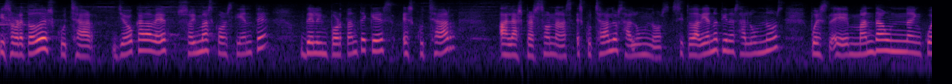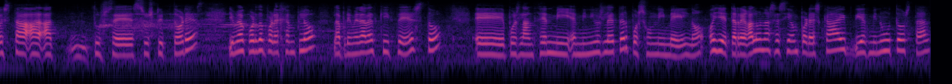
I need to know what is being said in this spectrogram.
y sobre todo escuchar. Yo cada vez soy más consciente de lo importante que es escuchar a las personas, escuchar a los alumnos. Si todavía no tienes alumnos, pues eh, manda una encuesta a, tus eh, suscriptores. Yo me acuerdo, por ejemplo, la primera vez que hice esto, eh, pues lancé en mi, en mi newsletter pues un email, ¿no? Oye, te regalo una sesión por Skype, 10 minutos, tal.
